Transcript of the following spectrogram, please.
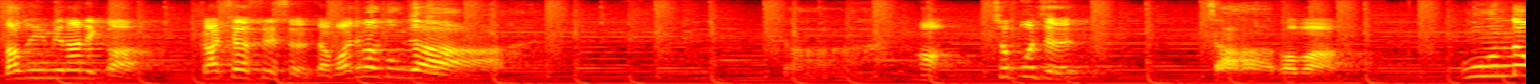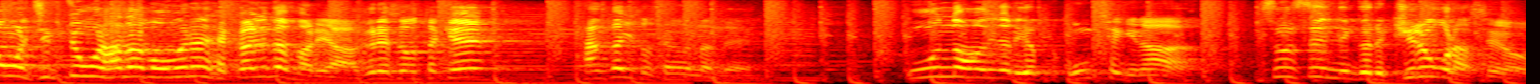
나도 힘이 나니까 같이 할 수 있어요. 자, 마지막 동작. 자, 아, 첫 번째. 자, 봐봐. 운동을 집중을 하다 보면 은 헷갈린단 말이야. 그래서 어떻게? 한 가지 더 생각났네. 운동하기 전에 옆에 공책이나 쓸 수 있는 거를 기록을 하세요.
